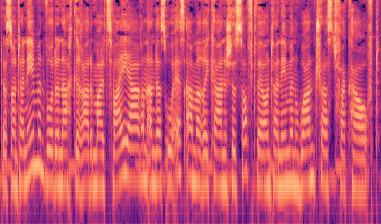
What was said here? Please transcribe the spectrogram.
Das Unternehmen wurde nach gerade mal zwei Jahren an das US-amerikanische Softwareunternehmen OneTrust verkauft.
